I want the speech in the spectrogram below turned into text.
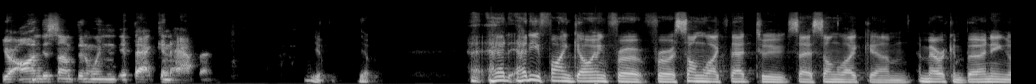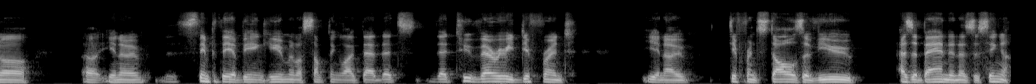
you're onto something when if that can happen. Yep, yep. How, how do you find going for for a song like that to say a song like um, America's Burning or uh, you know Symptom of Being Human or something like that? That's they're two very different, you know, different styles of you as a band and as a singer.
